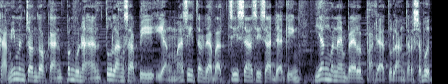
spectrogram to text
kami mencontohkan penggunaan tulang sapi yang masih terdapat sisa-sisa daging yang menempel pada tulang tersebut.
